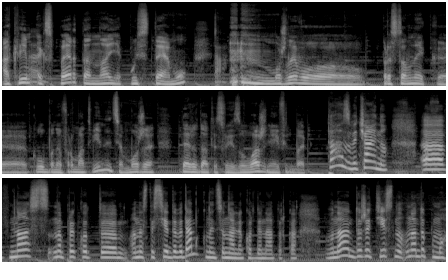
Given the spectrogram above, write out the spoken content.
А крім Е. експерта на якусь тему, Так. можливо, представник клубу Неформат Вінниця може теж дати свої зауваження і фідбек. Та, звичайно. В нас, наприклад, Анастасія Давиденко, національна координаторка, вона дуже тісно вона допомагає,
